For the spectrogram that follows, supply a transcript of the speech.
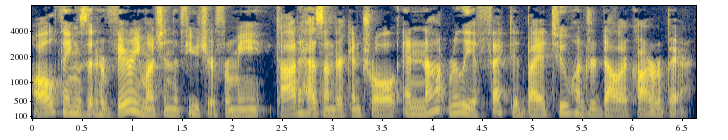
all things that are very much in the future for me, God has under control and not really affected by a $200 car repair.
